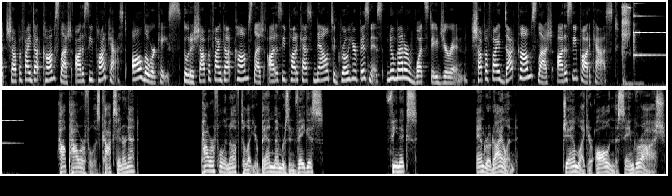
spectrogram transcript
shopify.com slash odyssey podcast, all lowercase. Go to shopify.com slash odyssey podcast now to grow your business, no matter what stage you're in. Shopify.com slash odyssey podcast. How powerful is Cox Internet? Powerful enough to let your band members in Vegas, Phoenix, and Rhode Island jam like you're all in the same garage.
